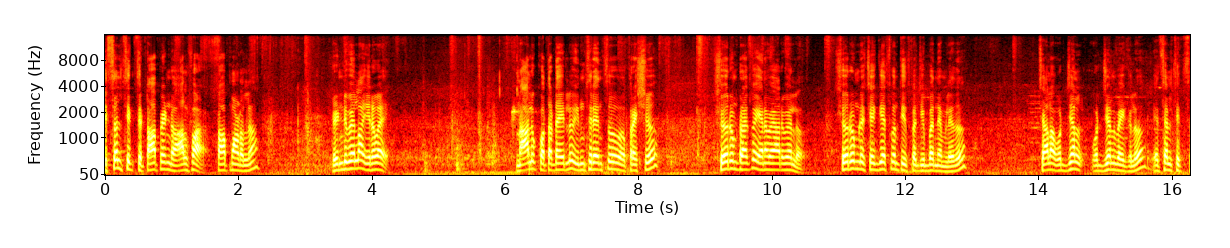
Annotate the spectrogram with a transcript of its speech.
SL six top and alpha top model రెండు వేల ఇరవై నాలుగు కొత్త టైర్లు ఇన్సూరెన్స్ ఫ్రెష్ షోరూమ్ ట్రాక్ ఎనభై ఆరు వేలు. షోరూంలో చెక్ చేసుకొని తీసుకొచ్చి ఇబ్బంది ఏం లేదు. చాలా original original vehicle SL six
